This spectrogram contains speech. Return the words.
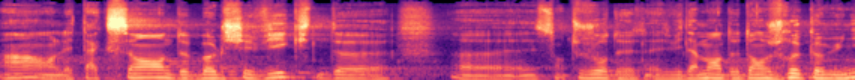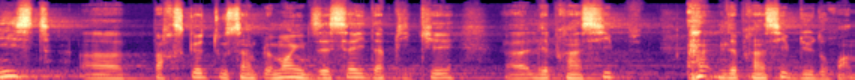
hein, en les taxant de bolcheviques, ils sont toujours de, évidemment de dangereux communistes, parce que tout simplement ils essayent d'appliquer les principes, les principes du droit.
